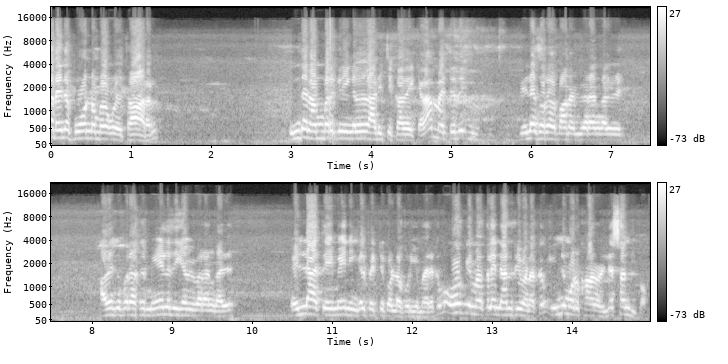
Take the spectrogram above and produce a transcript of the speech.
கடையில போன் நம்பர் உங்களுக்கு தாரன். இந்த நம்பருக்கு நீங்கள் அடித்து கதைக்கலாம். மற்றது விலை தொடர்பான விவரங்கள் அதுக்கு பிறகு மேலதிக விவரங்கள் எல்லாத்தையுமே நீங்கள் பெற்றுக்கொள்ளக்கூடிய மாதிரி இருக்கும். ஓகே மக்களே நன்றி வணக்கம். இன்னும் ஒரு காணொலியில் சந்திப்போம்.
